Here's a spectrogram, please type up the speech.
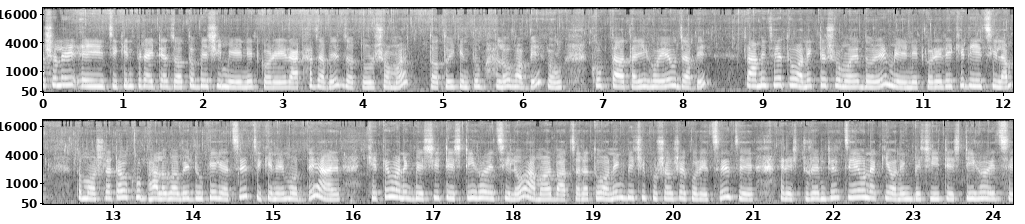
আসলে এই চিকেন ফ্রাইটা যত বেশি মেরিনেট করে রাখা যাবে, যত সময় ততই কিন্তু ভালো হবে এবং খুব তাড়াতাড়ি হয়েও যাবে। তো আমি যেহেতু অনেকটা সময় ধরে ম্যারিনেট করে রেখে দিয়েছিলাম, তো মশলাটাও খুব ভালোভাবে ঢুকে গেছে চিকেনের মধ্যে। আর খেতেও অনেক বেশি টেস্টি হয়েছিল। আমার বাচ্চারা তো অনেক বেশি প্রশংসা করেছে যে রেস্টুরেন্টের চেয়েও নাকি অনেক বেশি টেস্টি হয়েছে।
